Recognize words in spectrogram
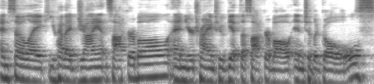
And so, like, you have a giant soccer ball, and you're trying to get the soccer ball into the goals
